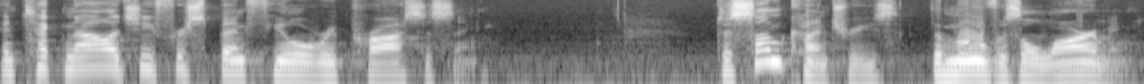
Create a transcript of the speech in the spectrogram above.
and technology for spent fuel reprocessing. To some countries, the move was alarming,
